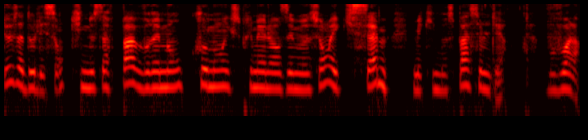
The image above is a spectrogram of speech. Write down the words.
deux adolescents qui ne savent pas vraiment comment exprimer leurs émotions et qui s'aiment mais qui n'osent pas se le dire. Voilà.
